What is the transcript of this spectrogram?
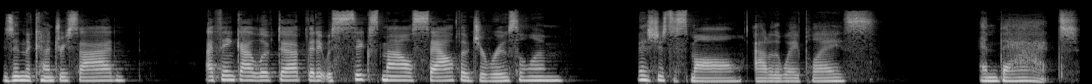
It was in the countryside. I think I looked up that it was six miles south of Jerusalem. It's just a small, out of the way place. And that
